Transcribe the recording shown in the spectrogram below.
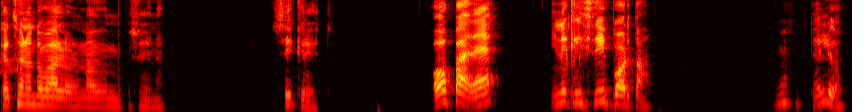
Κάτσε να το βάλω να δούμε πώς είναι. Secret. Όπα ρε! Είναι κλειστή η πόρτα. Ω, τέλειο.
